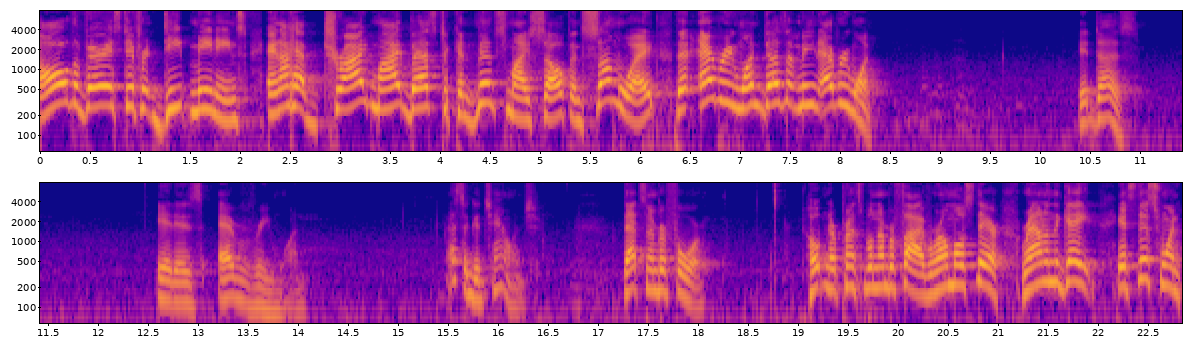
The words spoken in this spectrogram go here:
all the various different deep meanings, and I have tried my best to convince myself in some way that everyone doesn't mean everyone. It does. It is everyone. That's a good challenge. That's number four. Hope and our principle number five. We're almost there. Rounding the gate. It's this one.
